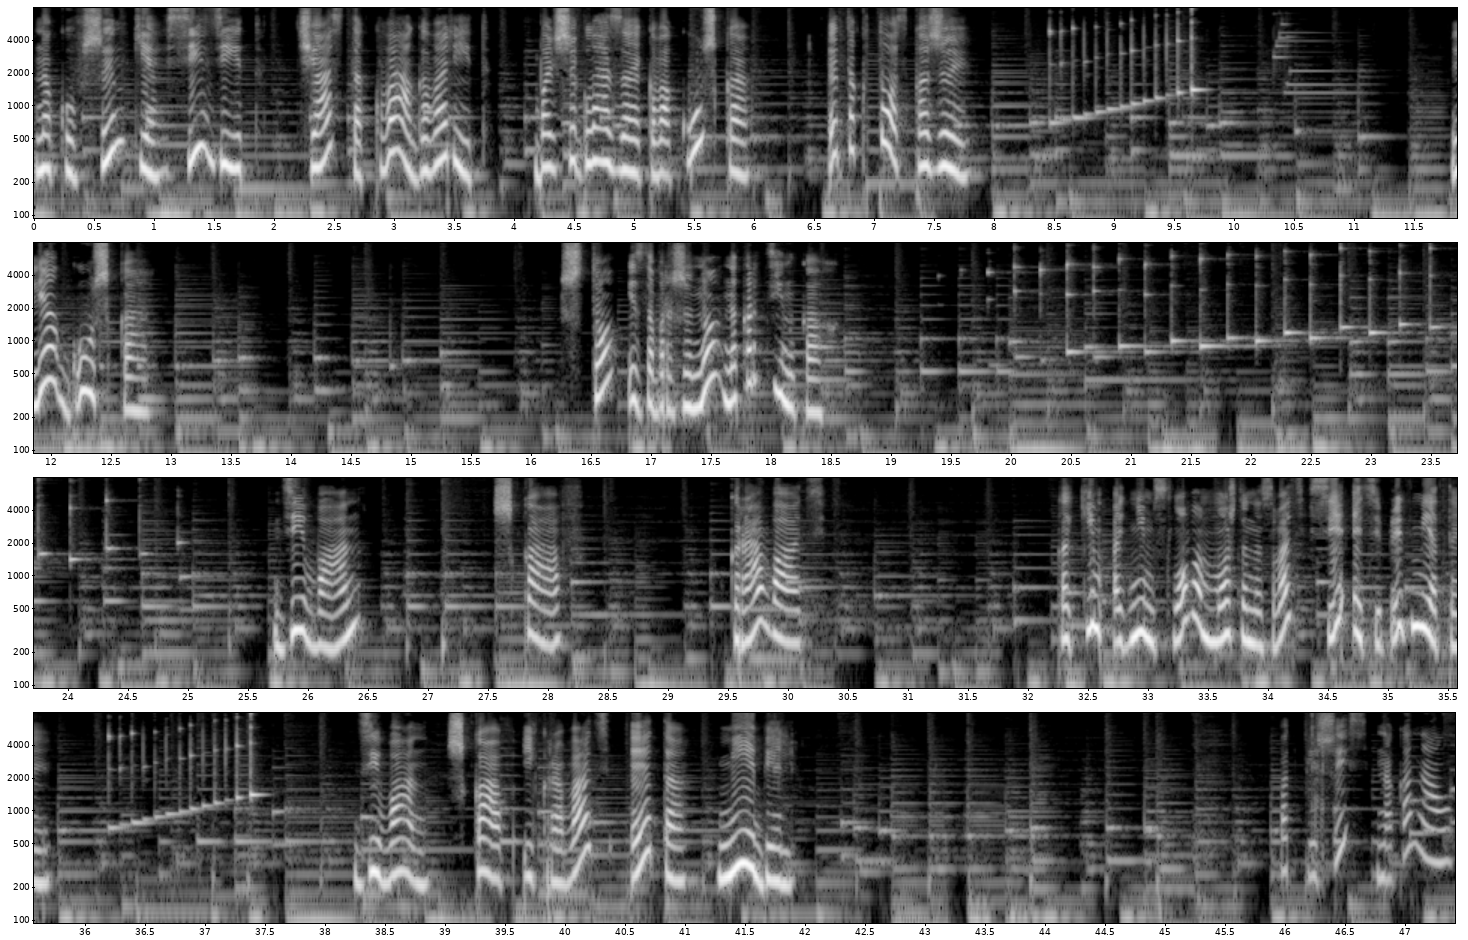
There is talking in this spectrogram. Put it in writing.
На кувшинке сидит, часто ква говорит. Большеглазая квакушка – это кто, скажи? Лягушка. Что изображено на картинках? Диван, шкаф, кровать. Каким одним словом можно назвать все эти предметы? Диван, шкаф и кровать – это мебель. Подпишись на канал.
